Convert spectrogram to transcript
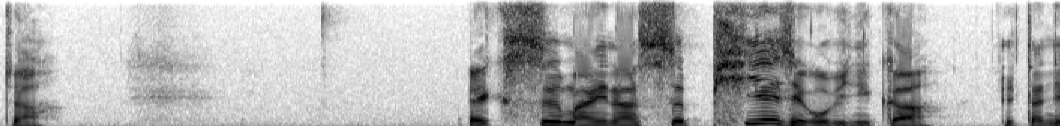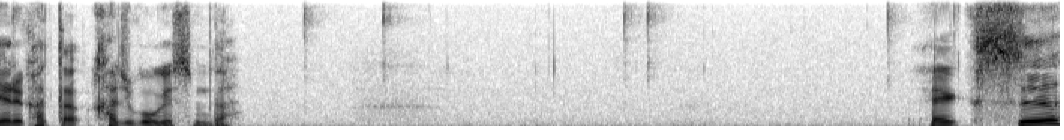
자 x 마이너스 p의 제곱이니까 일단 얘를 갖다 가지고 오겠습니다 x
